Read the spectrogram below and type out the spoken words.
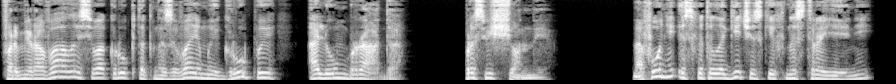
формировалось вокруг так называемой группы «алюмбрада» — просвещенные. На фоне эсхатологических настроений,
